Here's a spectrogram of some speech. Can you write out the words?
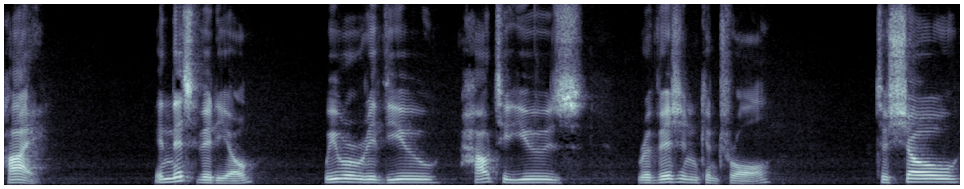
Hi. In this video, we will review how to use revision control to show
